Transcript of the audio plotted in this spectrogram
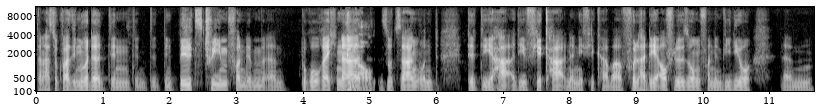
Dann hast du quasi nur der, den, den, den Bildstream von dem ähm, Bürorechner genau. sozusagen und die, die, H, die 4K, ne, nicht 4K, aber Full HD Auflösung von dem Video ähm,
